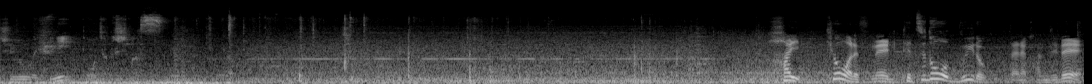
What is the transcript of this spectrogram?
中央駅に到着します。はい。今日はですね鉄道 Vlog みたいな感じで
